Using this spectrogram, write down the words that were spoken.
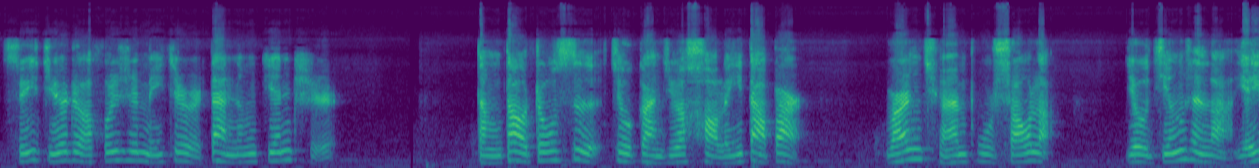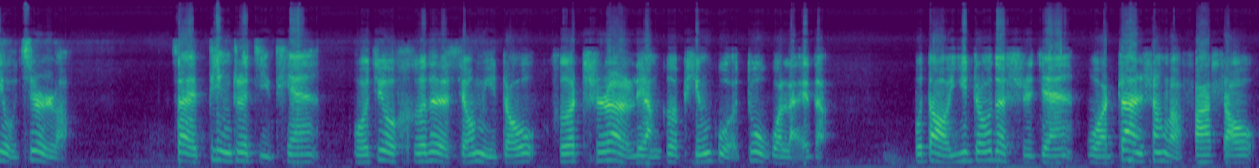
虽觉着浑身没劲儿，但能坚持。等到周四就感觉好了一大半儿，完全不烧了，有精神了，也有劲儿了。在病这几天，我就喝的小米粥和吃了两个苹果度过来的。不到一周的时间，我战胜了发烧，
